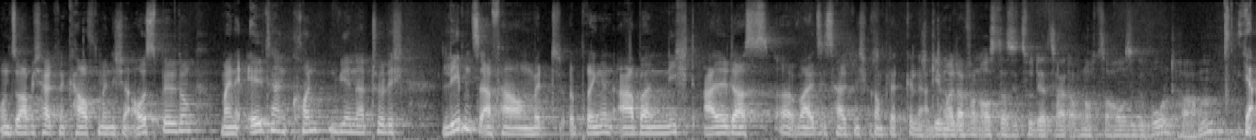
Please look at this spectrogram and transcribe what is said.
Und so habe ich halt eine kaufmännische Ausbildung. Meine Eltern konnten wir natürlich Lebenserfahrung mitbringen, aber nicht all das, äh, weil sie es halt nicht komplett gelernt Ich gehe haben. mal davon aus, dass Sie zu der Zeit auch noch zu Hause gewohnt haben. Ja,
